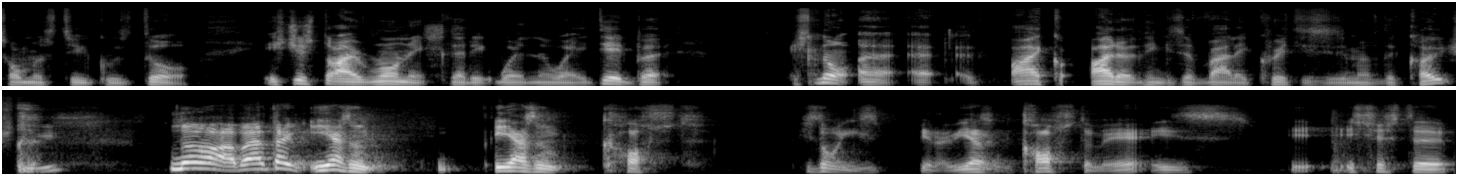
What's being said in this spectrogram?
Thomas Tuchel's door. It's just ironic that it went the way it did, but it's not a, a, a I, I don't think it's a valid criticism of the coach do you no but i don't he hasn't he hasn't cost he's not he's you know he hasn't cost him it he's it, it's just a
